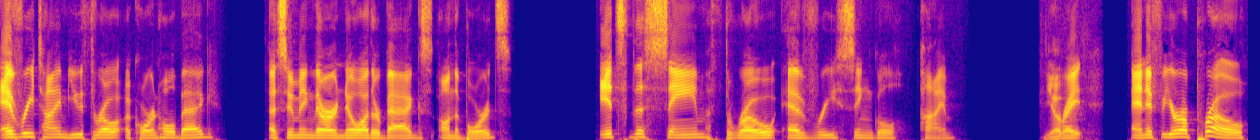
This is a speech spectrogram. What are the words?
Every time you throw a cornhole bag, assuming there are no other bags on the boards, it's the same throw every single time. Yep. Right? And if you're a pro,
